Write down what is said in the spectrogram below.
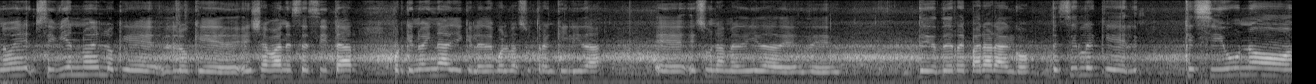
no es, si bien no es lo que, lo que ella va a necesitar, porque no hay nadie que le devuelva su tranquilidad, eh, es una medida de, reparar algo. Decirle que, que si uno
